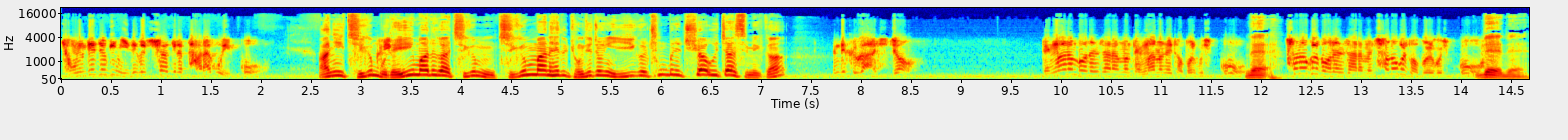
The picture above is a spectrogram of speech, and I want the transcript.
경제적인 이득을 취하기를 바라고 있고 아니, 지금 뭐 그리고- 네이마르가 지금 지금만 해도 경제적인 이익을 충분히 취하고 있지 않습니까? 근데 그거 아시죠? 100만 원 버는 사람은 100만 원이 더 벌고 싶고 네. 천억을 버는 사람은 천억을 더 벌고 싶고 네, 네.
